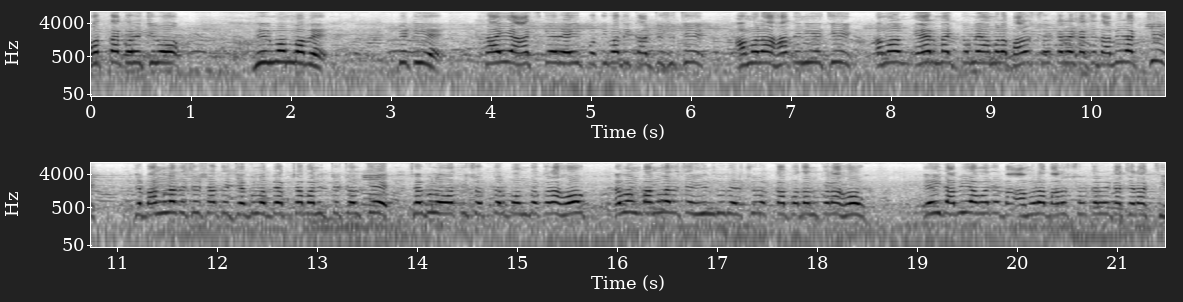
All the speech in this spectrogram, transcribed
হত্যা করেছিল নির্মমভাবে পিটিয়ে। তাই আজকের এই প্রতিবাদী কার্যসূচি আমরা হাতে নিয়েছি আমার এর মাধ্যমে আমরা ভারত সরকারের কাছে দাবি রাখছি যে বাংলাদেশের সাথে যেগুলো ব্যবসা বাণিজ্য চলছে, সেগুলো অতি সত্তর বন্ধ করা হোক এবং বাংলাদেশে হিন্দুদের সুরক্ষা প্রদান করা হোক। এই দাবি আমাদের আমরা ভারত সরকারের কাছে রাখছি।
